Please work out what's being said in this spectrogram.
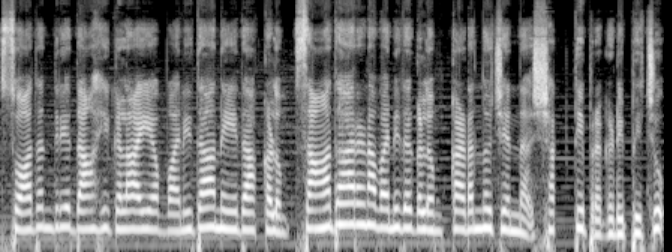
സ്വാതന്ത്ര്യദാഹികളായ വനിതാ നേതാക്കളും സാധാരണ വനിതകളും കടന്നുചെന്ന് ശക്തി പ്രകടിപ്പിച്ചു.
